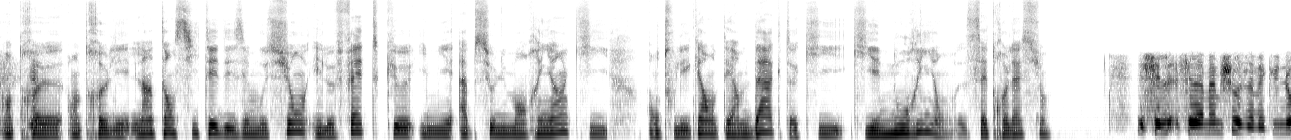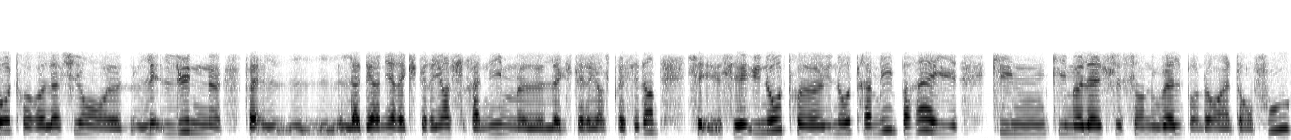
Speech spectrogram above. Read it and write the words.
entre entre l'intensité des émotions et le fait qu'il n'y ait absolument rien qui, en tous les cas, en termes d'actes, qui qui ait nourri cette relation. Et c'est la même chose avec une autre relation. Euh, l'une, la dernière expérience ranime euh, l'expérience précédente. C'est une autre, une autre amie, pareil, qui, qui me laisse sans nouvelles pendant un temps fou,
